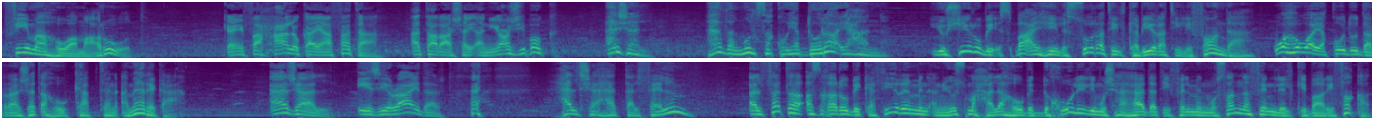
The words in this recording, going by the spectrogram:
فيما هو معروض كيف حالك يا فتى؟ أترى شيئاً يعجبك؟ أجل هذا الملصق يبدو رائعاً يشير بإصبعه للصورة الكبيرة لفوندا وهو يقود دراجته كابتن أمريكا. أجل إيزي رايدر. هل شاهدت الفيلم؟ الفتى أصغر بكثير من أن يسمح له بالدخول لمشاهدة فيلم مصنف للكبار فقط.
